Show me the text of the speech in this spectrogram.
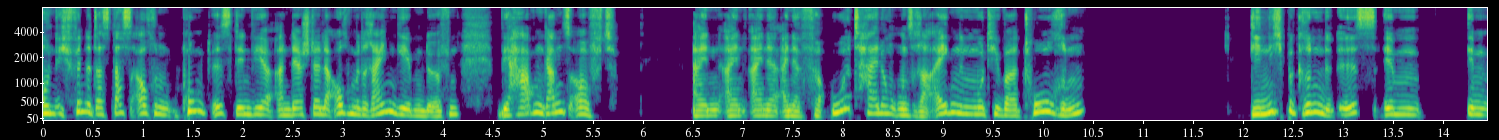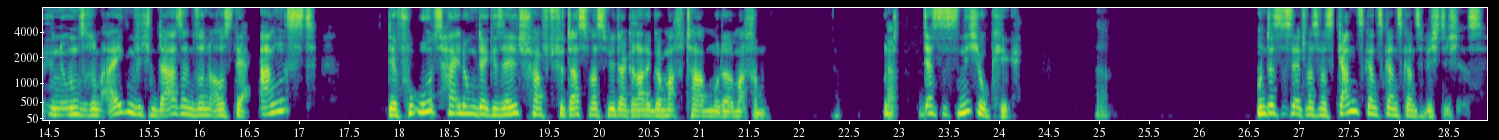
Und ich finde, dass das auch ein Punkt ist, den wir an der Stelle auch mit reingeben dürfen. Wir haben ganz oft ein, ein, eine, eine Verurteilung unserer eigenen Motivatoren, die nicht begründet ist im, im, in unserem eigentlichen Dasein, sondern aus der Angst der Verurteilung der Gesellschaft für das, was wir da gerade gemacht haben oder machen. Und ja. das ist nicht okay. Ja. Und das ist etwas, was ganz, ganz, ganz, ganz wichtig ist.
